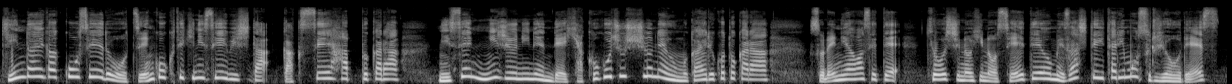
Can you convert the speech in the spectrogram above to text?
近代学校制度を全国的に整備した学生ハップから2022年で150周年を迎えることから、それに合わせて教師の日の制定を目指していたりもするようです。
